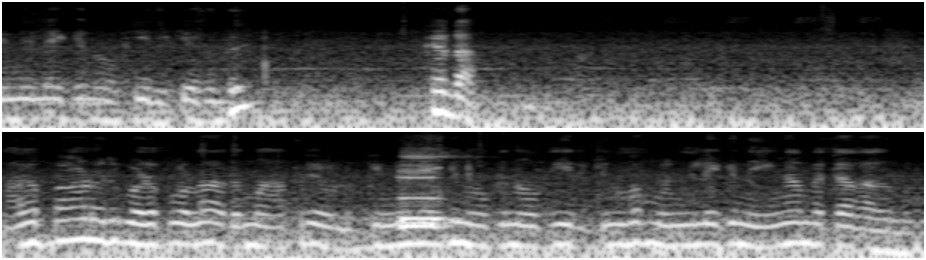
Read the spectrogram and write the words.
പിന്നിലേക്ക് നോക്കിയിരിക്കരുത്. കേട്ടാ? ആകെപ്പാട് ഒരു കുഴപ്പമുള്ള അത് മാത്രമേ ഉള്ളൂ. പിന്നിലേക്ക് നോക്കി നോക്കി ഇരിക്കുമ്പോൾ മുന്നിലേക്ക് നീങ്ങാൻ പറ്റാതാകുന്നു.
